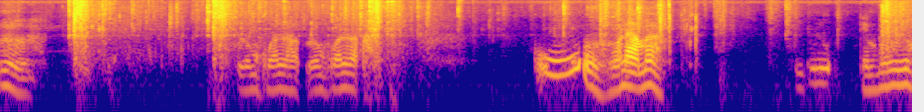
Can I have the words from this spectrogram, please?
อืมลมควันแล้วลมควันแล้ว โอ้หัวหน้ามาเป็นผู้รู้เต็มบูอยู่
